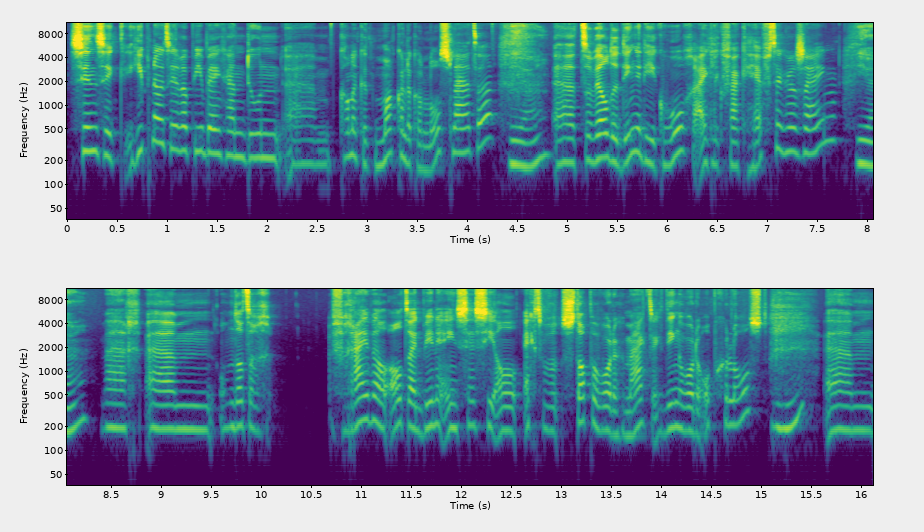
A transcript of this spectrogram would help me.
Sinds ik hypnotherapie ben gaan doen, ehm, kan ik het makkelijker loslaten. Ja, Eh, terwijl de dingen die ik hoor eigenlijk vaak heftiger zijn. ja, Maar ehm, omdat er vrijwel altijd binnen één sessie al echt stappen worden gemaakt, echt dingen worden opgelost, Mhm. ehm,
